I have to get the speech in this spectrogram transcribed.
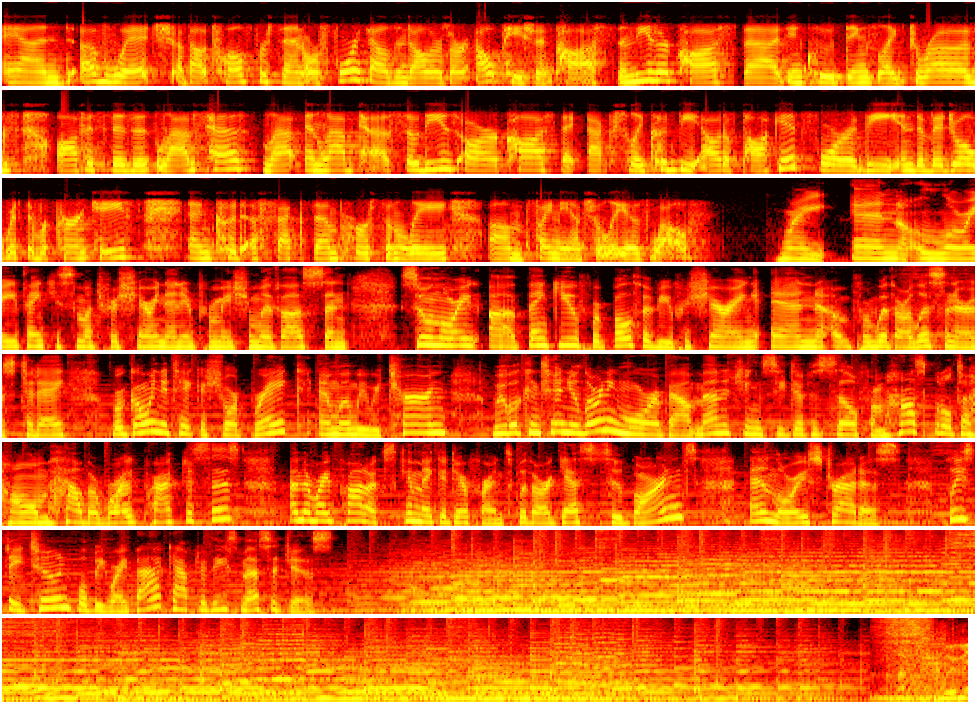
and of which about twelve percent or four thousand dollars are outpatient costs, and these are costs that include things like drugs, office visits, labs tests, lab, and lab tests. So these are costs that actually could be out of pocket for the individual with the recurrent case and could affect them personally, um, financially as well. Right. And Lori, thank you so much for sharing that information with us. And Sue and Lori, uh, thank you for both of you for sharing and uh, for with our listeners today. We're going to take a short break, and when we return, we will continue learning more about managing C. difficile from hospital to home, how the right practices and the right products can make a difference with our guests Sue Barnes and Lori Stratus. Please stay tuned. We'll be right back after these messages.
